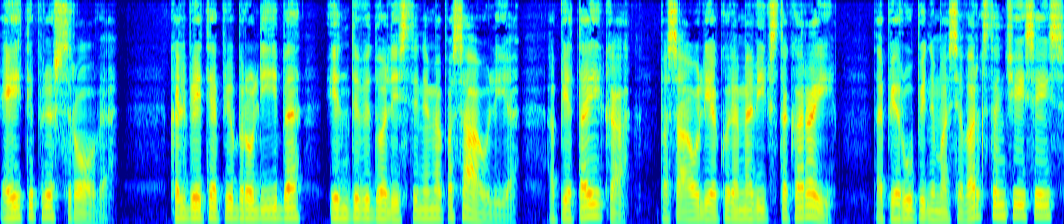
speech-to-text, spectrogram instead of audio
eiti prieš srovę, kalbėti apie brolybę individualistinėme pasaulyje, apie taiką pasaulyje, kuriame vyksta karai, apie rūpinimąsi vargstančiaisiais,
